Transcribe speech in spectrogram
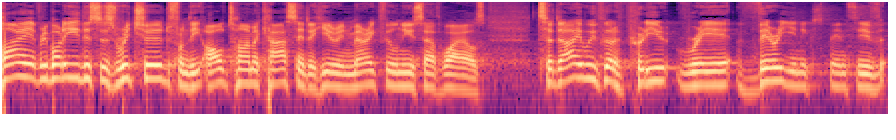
Hi, everybody. This is Richard from the Oldtimer Car Centre here in Marrickville, New South Wales. Today we've got a pretty rare, very inexpensive,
